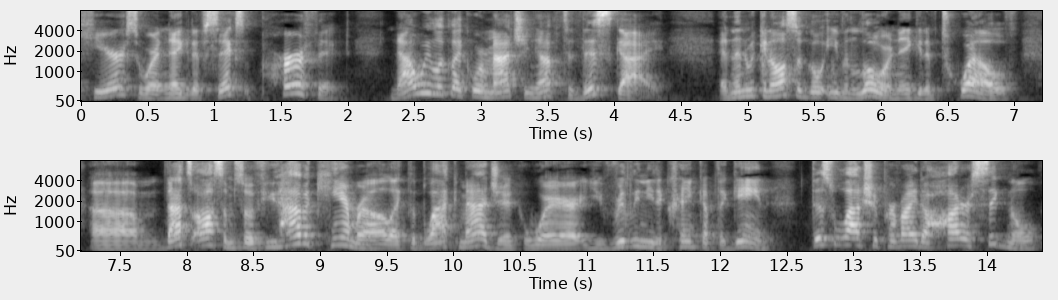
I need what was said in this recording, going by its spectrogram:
here. So we're at negative six, perfect. Now we look like we're matching up to this guy. And then we can also go even lower, negative 12. Um, that's awesome. So if you have a camera like the Blackmagic where you really need to crank up the gain, this will actually provide a hotter signal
